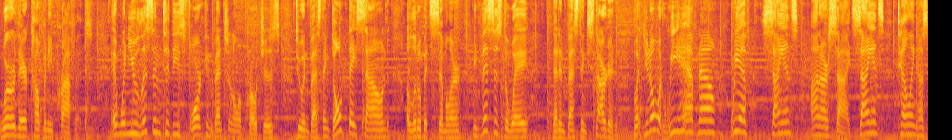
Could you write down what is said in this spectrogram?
were their company profits. And when you listen to these four conventional approaches to investing, don't they sound a little bit similar? I mean, this is the way that investing started. But you know what we have now? We have science on our side, science telling us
